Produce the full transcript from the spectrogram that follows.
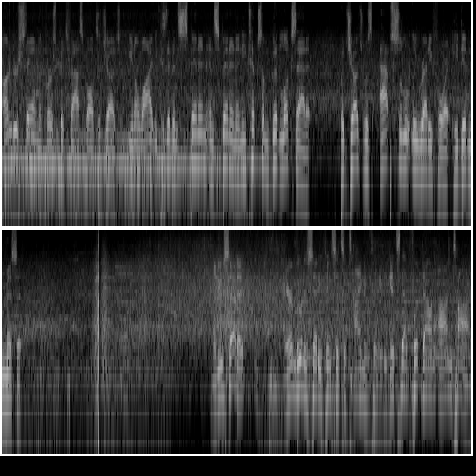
understand the first pitch fastball to Judge. You know why? Because they've been spinning and spinning and he took some good looks at it. But Judge was absolutely ready for it. He didn't miss it. And you said it. Aaron Boone has said he thinks it's a timing thing. If he gets that foot down on time,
